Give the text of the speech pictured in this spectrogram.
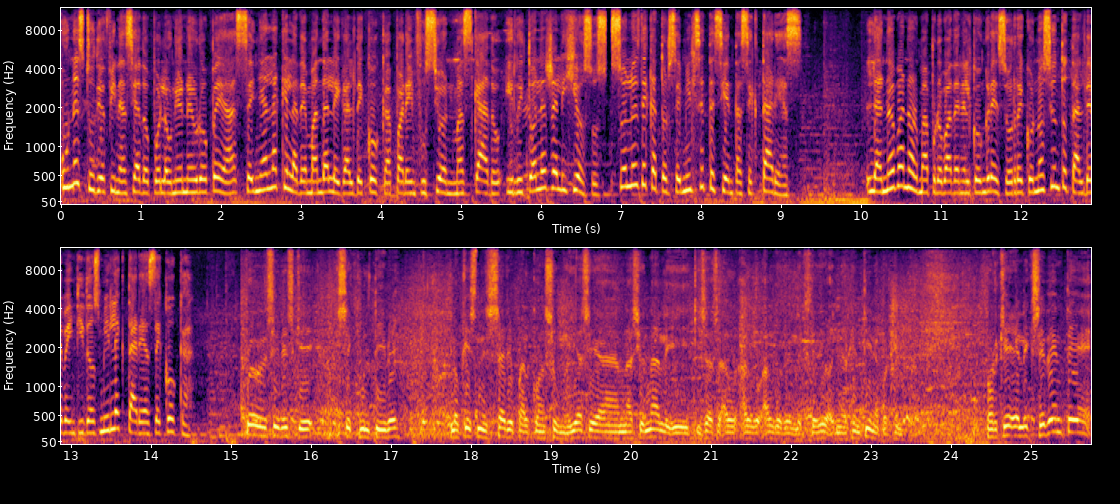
Un estudio financiado por la Unión Europea señala que la demanda legal de coca para infusión, mascado y rituales religiosos solo es de 14.700 hectáreas. La nueva norma aprobada en el Congreso reconoce un total de 22.000 hectáreas de coca. Puedo decir es que se cultive lo que es necesario para el consumo, ya sea nacional y quizás algo, algo del exterior, en Argentina por ejemplo. Porque el excedente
